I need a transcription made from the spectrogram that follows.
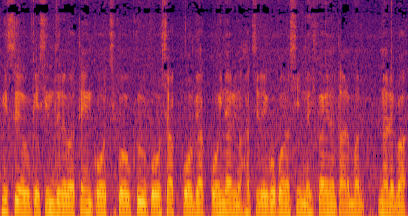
見据えを受け、信ずれば、天候、地候、空港、釈光、白光、稲荷の八霊、五個の神の光のたれまなれば、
